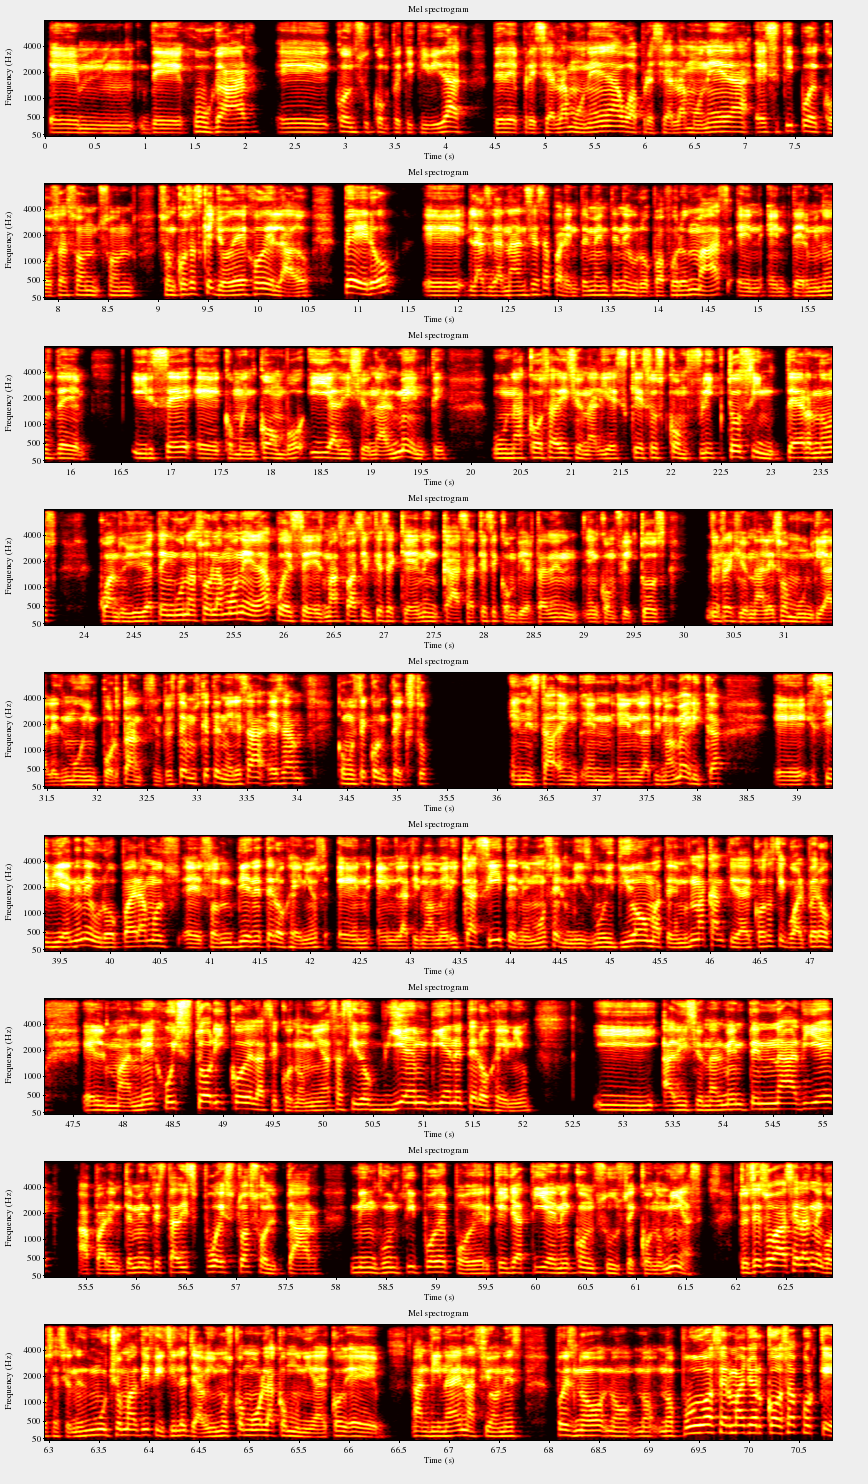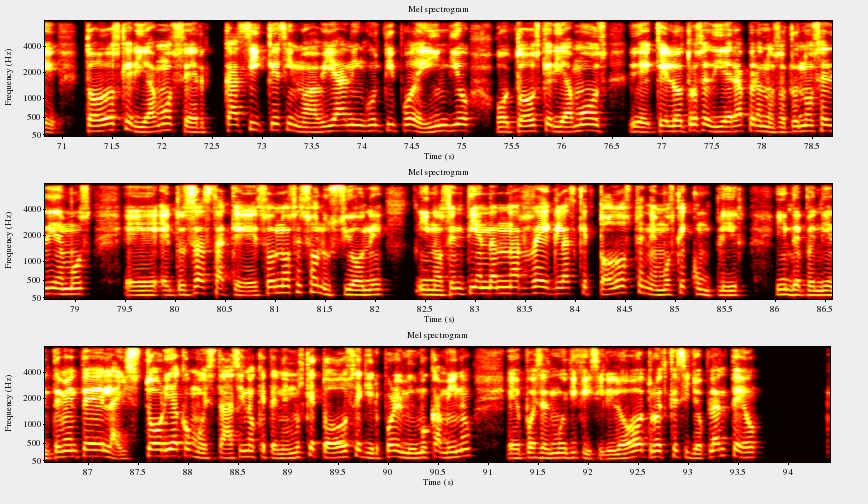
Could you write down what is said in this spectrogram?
em, de jugar eh, con su competitividad, de depreciar la moneda o apreciar la moneda. Ese tipo de cosas son, son, son cosas que yo dejo de lado, pero eh, las ganancias aparentemente en Europa fueron más en, en términos de irse como en combo y adicionalmente una cosa adicional y es que esos conflictos internos, cuando yo ya tengo una sola moneda, pues es más fácil que se queden en casa, que se conviertan en, conflictos regionales o mundiales muy importantes. Entonces tenemos que tener esa, esa, como este contexto en, esta, en, en, Latinoamérica. Eh, si bien en Europa éramos, eh, son bien heterogéneos, en, en, Latinoamérica sí tenemos el mismo idioma, tenemos una cantidad de cosas igual, pero el manejo histórico de las economías ha sido bien, bien heterogéneo. Y adicionalmente nadie aparentemente está dispuesto a soltar ningún tipo de poder que ya tiene con sus economías. Entonces eso hace las negociaciones mucho más difíciles. Ya vimos cómo la comunidad eh, andina de naciones pues no, no, no, no pudo hacer mayor cosa porque todos queríamos ser caciques y no había ningún tipo de indio o todos queríamos eh, que el otro cediera pero nosotros no cedíamos. Eh, entonces hasta que eso no se solucione y no se entiendan unas reglas que todos tenemos que cumplir, cumplir independientemente de la historia como está, sino que tenemos que todos seguir por el mismo camino, eh, pues es muy difícil. Y lo otro es que si yo planteo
